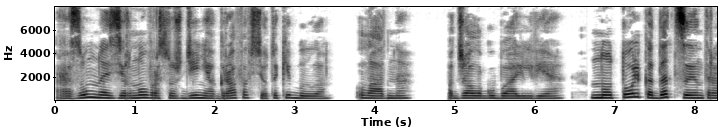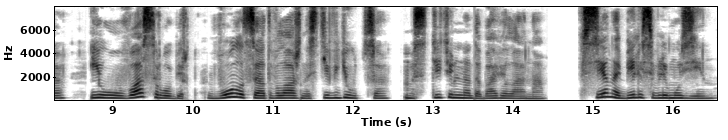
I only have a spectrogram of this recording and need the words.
Разумное зерно в рассуждениях графа все-таки было. Ладно, поджала губы Оливия, но только до центра и у вас, Роберт, волосы от влажности вьются», — мстительно добавила она. Все набились в лимузин.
